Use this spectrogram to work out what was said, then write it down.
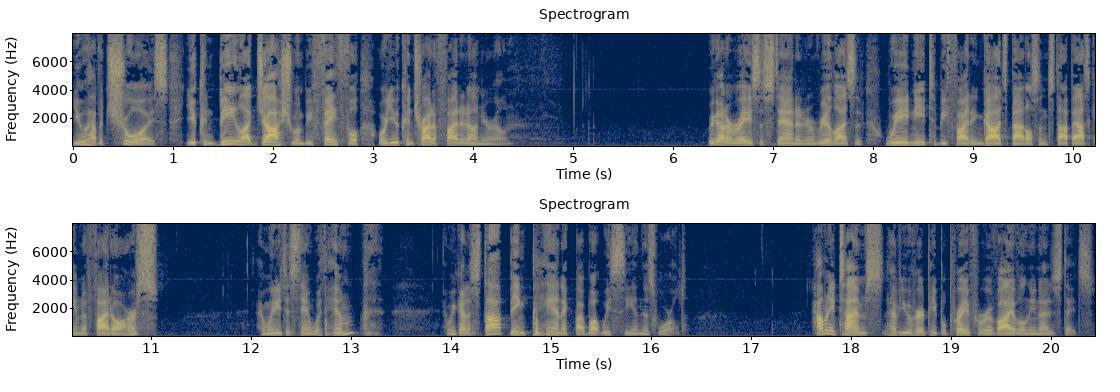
you have a choice. You can be like Joshua and be faithful, or you can try to fight it on your own. We got to raise the standard and realize that we need to be fighting God's battles and stop asking Him to fight ours. And we need to stand with Him. And we got to stop being panicked by what we see in this world. How many times have you heard people pray for revival in the United States?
